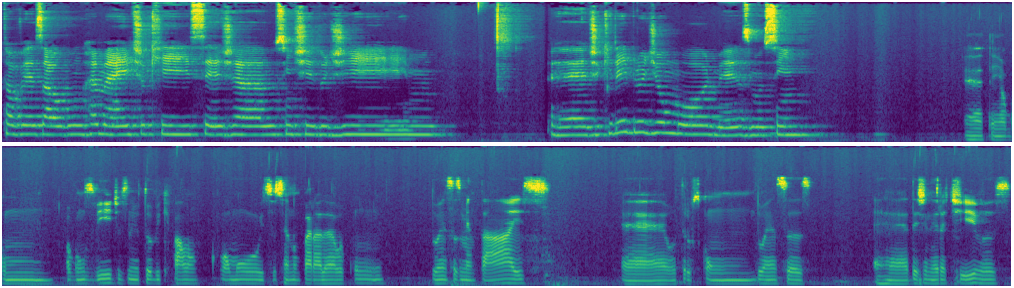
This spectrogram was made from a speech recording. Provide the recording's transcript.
talvez algum remédio que seja no sentido de, é, de equilíbrio de humor mesmo, assim. É, tem algum, alguns vídeos no YouTube que falam como isso sendo um paralelo com doenças mentais, é, outros com doenças é, degenerativas.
